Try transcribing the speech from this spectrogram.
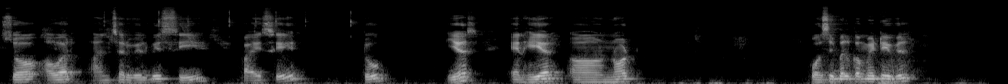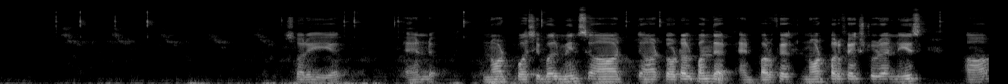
So our answer will be c 5c 2 yes and here uh, not possible committee will sorry here. And not possible means uh, uh, total 15 and perfect not perfect student is uh,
